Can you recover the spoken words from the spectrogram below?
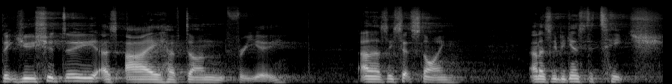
that you should do as I have done for you. And as he sits down and as he begins to teach,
